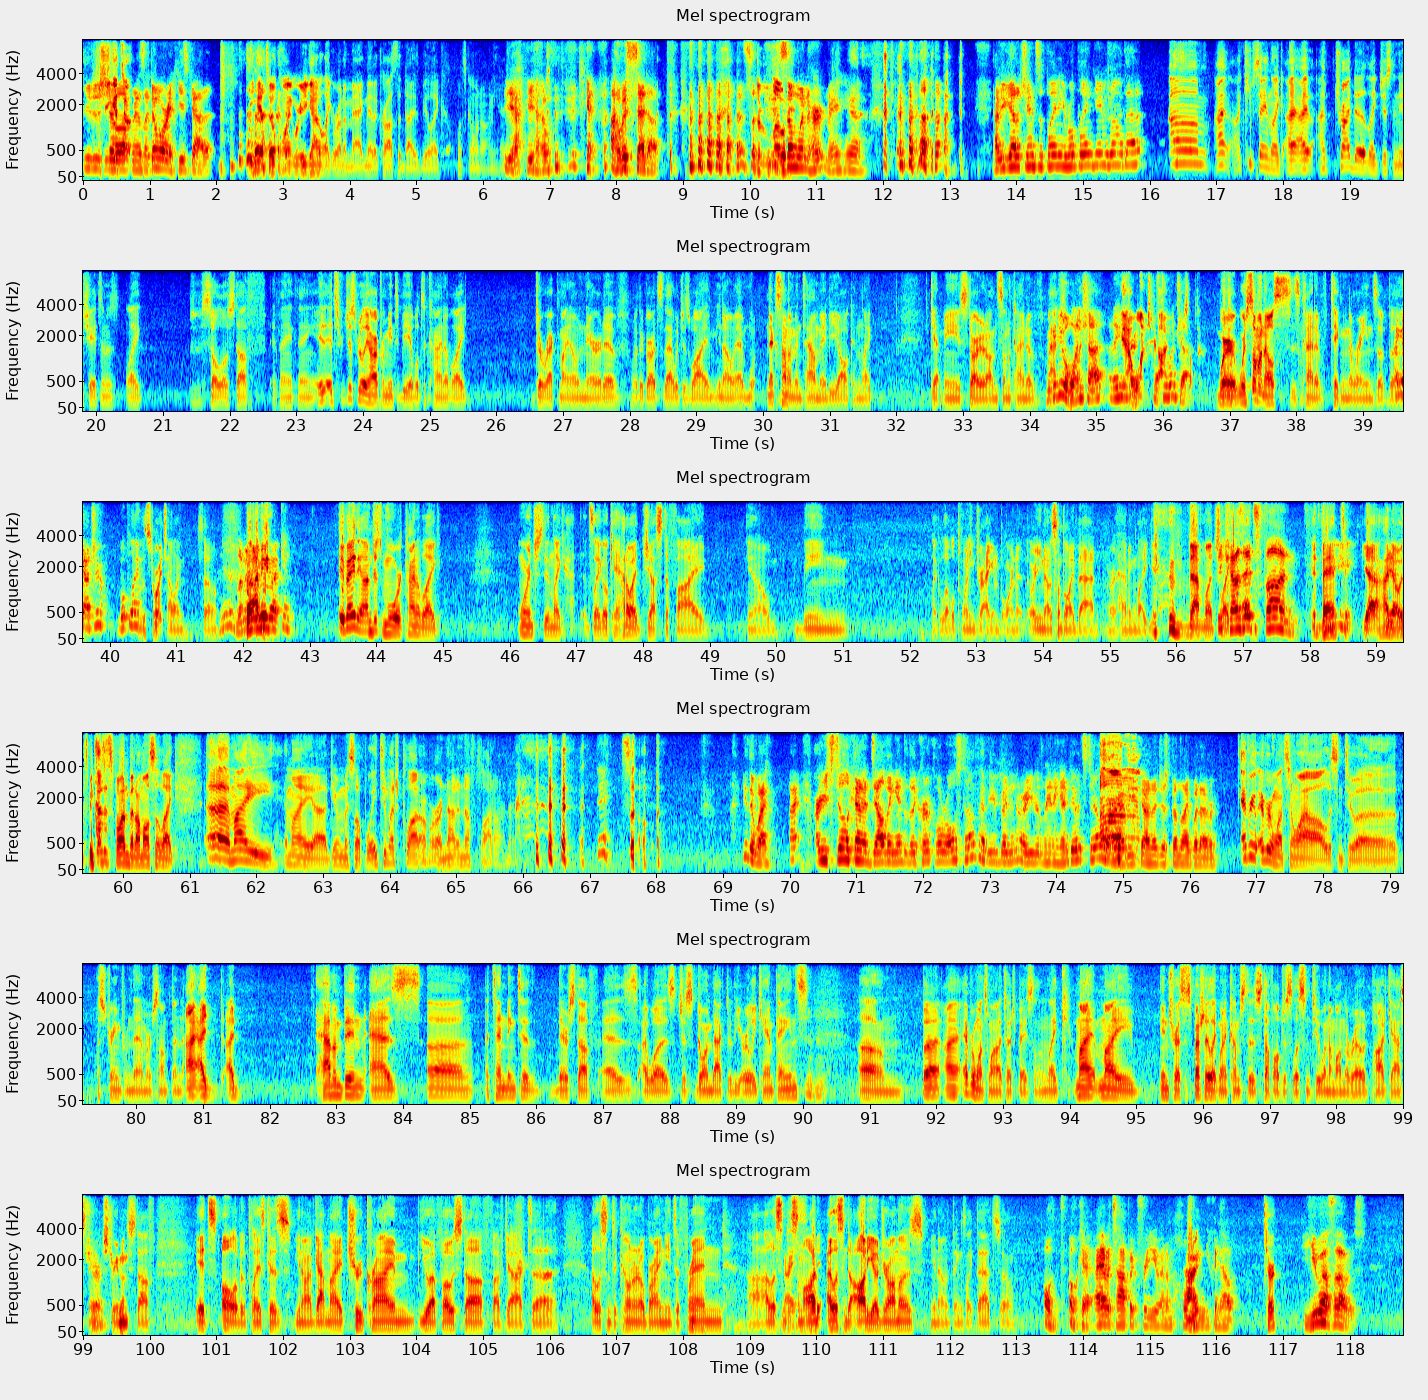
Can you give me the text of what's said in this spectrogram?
you just You show get to- up and it's like, don't worry, he's got it. You get to a point where you gotta like run a magnet across the dice, be like, what's going on here? Yeah, yeah, yeah. I was set up. So- someone hurt me. Yeah. Have you got a chance to play any role playing games or like that? Um, I, I keep saying like I, I I've tried to like just initiate some like solo stuff, if anything. It, it's just really hard for me to be able to kind of like direct my own narrative with regards to that, which is why you know and w- next time I'm in town, maybe y'all can like get me started on some kind of We could do a one shot. I think. yeah one shot, one shot. something, where where someone else is kind of taking the reins of the I got you. We'll play. the storytelling. So Yeah, let me But I know when you mean- back if anything, I'm just more kind of like more interested in like it's like okay, how do I justify, you know, being like level 20 dragonborn it or you know something like that or having like that much because like it's fun. advantage yeah i know. It's because it's fun but i'm also like uh, am i am i uh, giving myself way too much plot armor or not enough plot armor? Yeah. so. Either way I, are you still kind of delving into the critical role stuff? Have you been are you leaning into it still or uh, have you kind of just been like whatever? every every once in a while i'll listen to a a stream from them or something. I I, I haven't been as uh, attending to their stuff as I was just going back through the early campaigns. Mm-hmm. Um, but I, every once in a while I touch base with them. Like my my interest, especially like when it comes to stuff I'll just listen to when I'm on the road, podcasting sure. or streaming stuff. It's all over the place because you know I've got my true crime UFO stuff. I've got uh, I listen to Conan O'Brien Needs a Friend. Uh, I listen nice. to some audio. I listen to audio dramas, you know, and things like that. So. Oh, okay. I have a topic for you, and I'm hoping right. you can help. Sure. UFOs.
